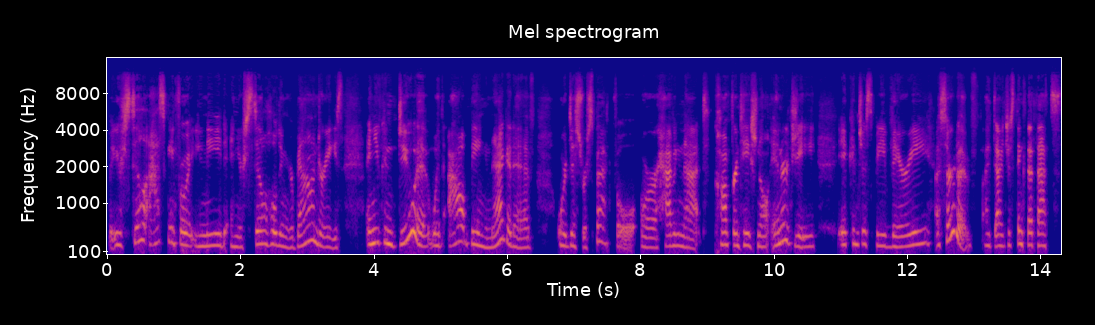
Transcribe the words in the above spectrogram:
but you're still asking for what you need and you're still holding your boundaries. And you can do it without being negative or disrespectful or having that confrontational energy. It can just be very assertive. I, I just think that that's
